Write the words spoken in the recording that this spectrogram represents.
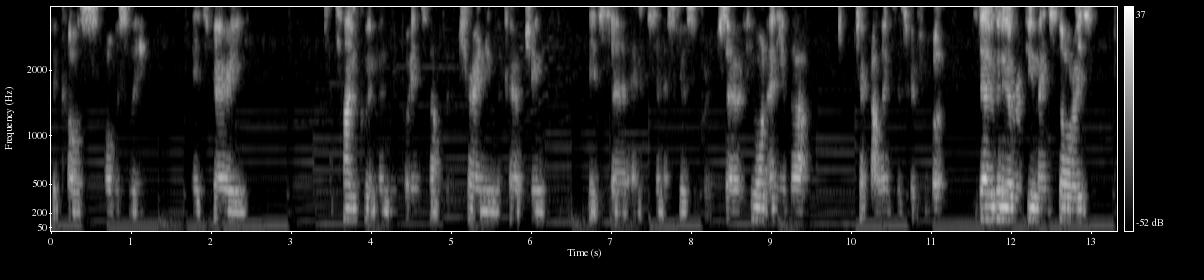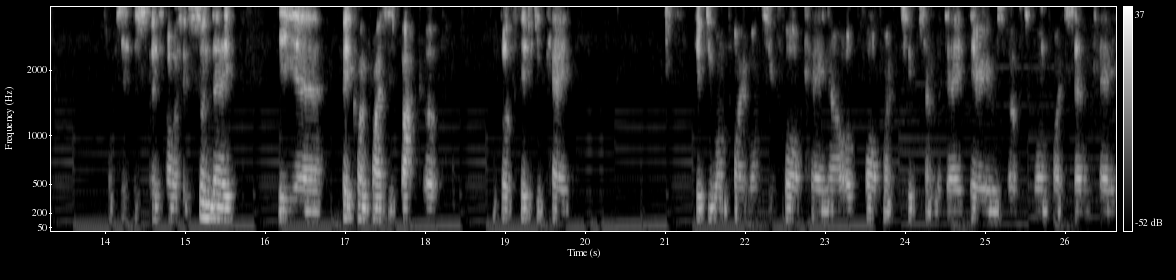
because obviously it's very time commitment we put into that the training, the coaching. It's, uh, it's an exclusive group. So if you want any of that, check out links in the description. But today we're going to go over a few main stories. It's, it's obviously Sunday. The uh, Bitcoin price is back up above 50k. 51.124k now, up 4.2% of the day. Ethereum's up to 1.7k.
